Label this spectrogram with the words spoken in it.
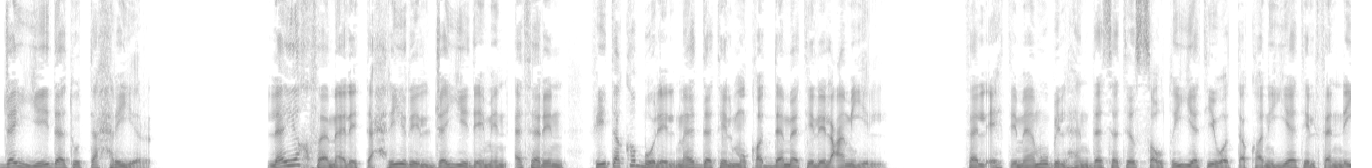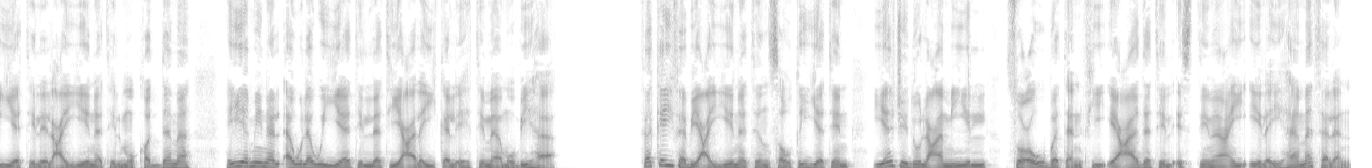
جيدة التحرير. لا يخفى ما للتحرير الجيد من أثر في تقبل المادة المقدمة للعميل. فالاهتمام بالهندسة الصوتية والتقنيات الفنية للعينة المقدمة هي من الأولويات التي عليك الاهتمام بها. فكيف بعينة صوتية يجد العميل صعوبة في إعادة الاستماع إليها مثلا؟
